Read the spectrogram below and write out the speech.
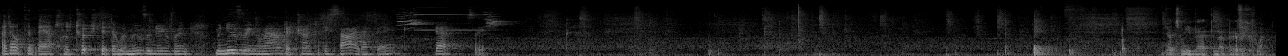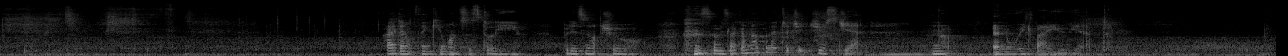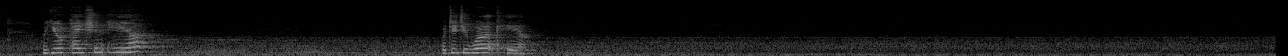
I don't think they actually touched it. They were maneuvering, maneuvering around it, trying to decide. I think. Yeah. See. that's me backing up everyone. I don't think he wants us to leave, but he's not sure. so he's like, I'm not going to touch it just yet. I'm not annoyed by you yet. Were you a patient here? Or did you work here?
